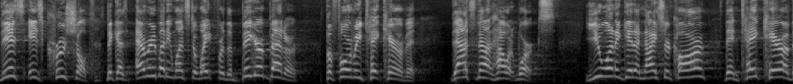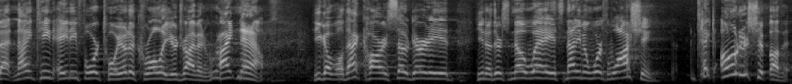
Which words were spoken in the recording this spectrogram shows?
This is crucial because everybody wants to wait for the bigger, better before we take care of it. That's not how it works. You want to get a nicer car? Then take care of that 1984 Toyota Corolla you're driving right now. You go, well, that car is so dirty, it, you know, there's no way, it's not even worth washing. Take ownership of it.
